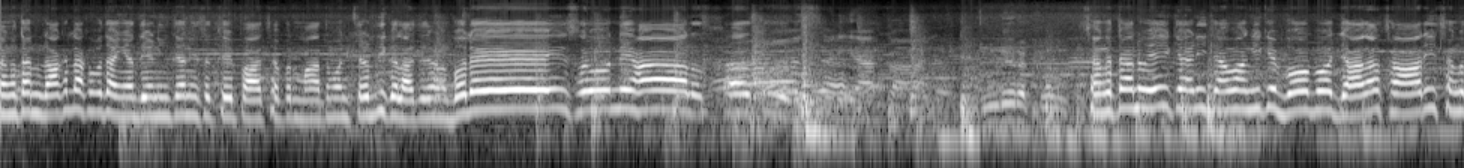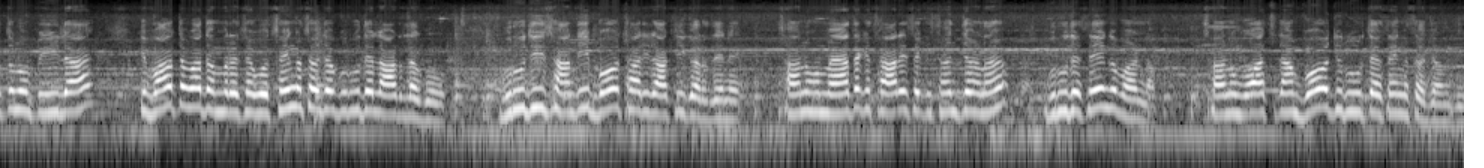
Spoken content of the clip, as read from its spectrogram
ਸੰਗਤਾਂ ਨੂੰ ਲੱਖ ਲੱਖ ਵਧਾਈਆਂ ਦੇਣੀ ਚਾਹਨੀ ਸੱਚੇ ਪਾਤਸ਼ਾਹ ਪਰਮਾਤਮਾ ਨੂੰ ਚੜ੍ਹਦੀ ਕਲਾ ਚ ਜਾਣ। ਬੋਲੇ ਸੋ ਨਿਹਾਲ ਜੂੜੇ ਰੱਖੋ ਸੰਗਤਾਂ ਨੂੰ ਇਹ ਕਹਿਣੀ ਚਾਹਾਂਗੀ ਕਿ ਬਹੁਤ ਬਹੁਤ ਜ਼ਿਆਦਾ ਸਾਰੀ ਸੰਗਤ ਨੂੰ ਅਪੀਲ ਹੈ ਕਿ ਵੱਧ ਤੋਂ ਵੱਧ ਅੰਮ੍ਰਿਤ ਛਕੋ, ਸਿੰਘ ਸਜੋ ਗੁਰੂ ਦੇ ਲਾੜ ਲੱਗੋ। ਗੁਰੂ ਜੀ ਸਾਡੀ ਬਹੁਤ ਸਾਰੀ ਰਾਖੀ ਕਰਦੇ ਨੇ। ਸਾਨੂੰ ਹਮਾਇਤ ਹੈ ਕਿ ਸਾਰੇ ਸਿੱਖ ਸਮਝਣ ਗੁਰੂ ਦੇ ਸਿੰਘ ਬਣਨ। ਸਾਨੂੰ ਬਾਅਦ ਤਾਂ ਬਹੁਤ ਜ਼ਰੂਰਤ ਹੈ ਸਿੰਘ ਸਜਣ ਦੀ।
